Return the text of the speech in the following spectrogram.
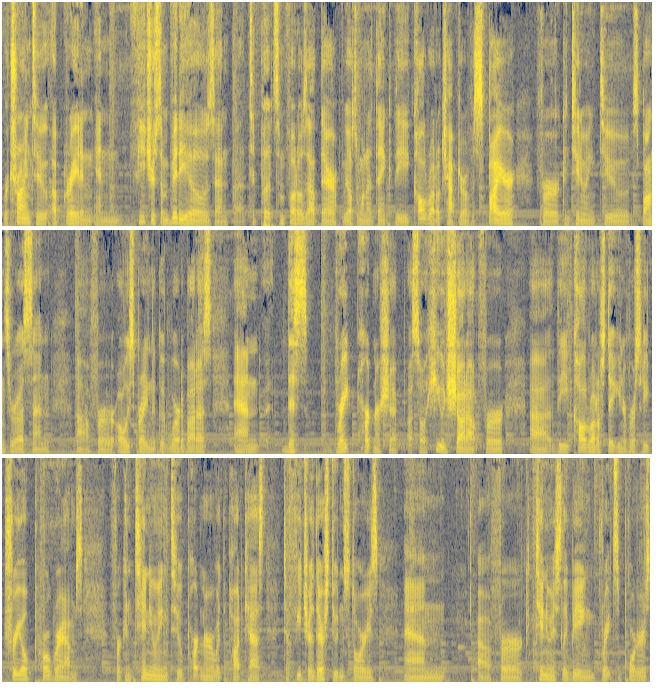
we're trying to upgrade and, and feature some videos and uh, to put some photos out there. We also want to thank the Colorado chapter of Aspire for continuing to sponsor us and uh, for always spreading the good word about us and this great partnership. Uh, so a huge shout out for uh, the Colorado State University Trio programs for continuing to partner with the podcast to feature their student stories and uh, for continuously being great supporters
